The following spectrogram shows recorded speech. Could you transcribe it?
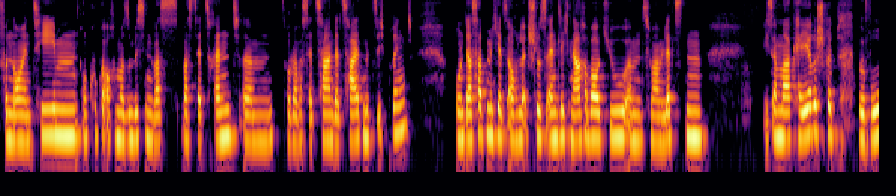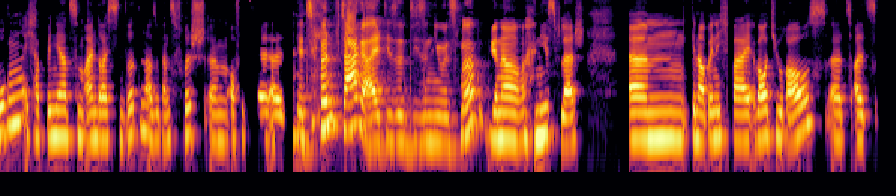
von neuen Themen und gucke auch immer so ein bisschen, was, was der Trend ähm, oder was der Zahn der Zeit mit sich bringt. Und das hat mich jetzt auch schlussendlich nach About You ähm, zu meinem letzten, ich sag mal, Karriereschritt bewogen. Ich hab, bin ja zum 31.03., also ganz frisch, ähm, offiziell als. Jetzt fünf Tage alt, diese, diese News, ne? Genau, Newsflash. Ähm, genau, bin ich bei About You raus äh, als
